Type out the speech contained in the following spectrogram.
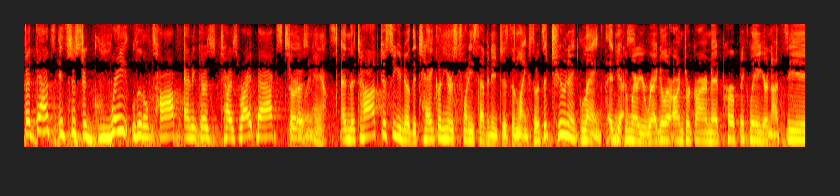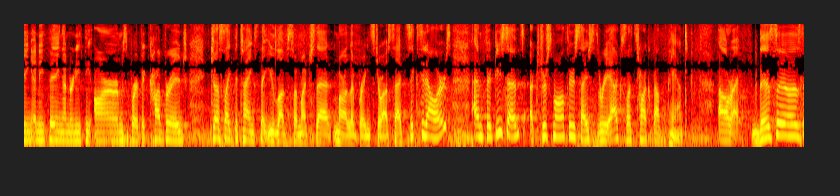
But that's it's just a great little top, and it goes ties right back to Darling. those pants. And the top, just so you know, the tank on here is 27 inches in length, so it's a tunic length, and you can wear your regular undergarment perfectly. You're not seeing anything underneath the arms, perfect coverage, just like the tanks that you love so much that Marla brings to us. That's $60.50, extra small through size 3X. Let's talk about the pant. All right, this is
